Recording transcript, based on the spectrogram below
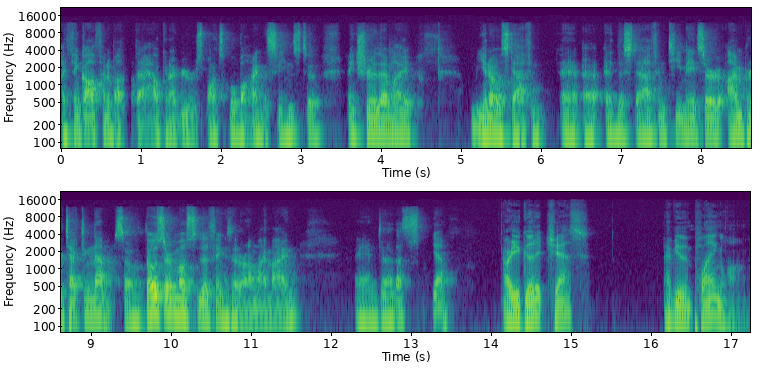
I think often about that. How can I be responsible behind the scenes to make sure that my, you know, staff and, uh, and the staff and teammates are I'm protecting them. So those are most of the things that are on my mind, and uh, that's yeah. Are you good at chess? Have you been playing long?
